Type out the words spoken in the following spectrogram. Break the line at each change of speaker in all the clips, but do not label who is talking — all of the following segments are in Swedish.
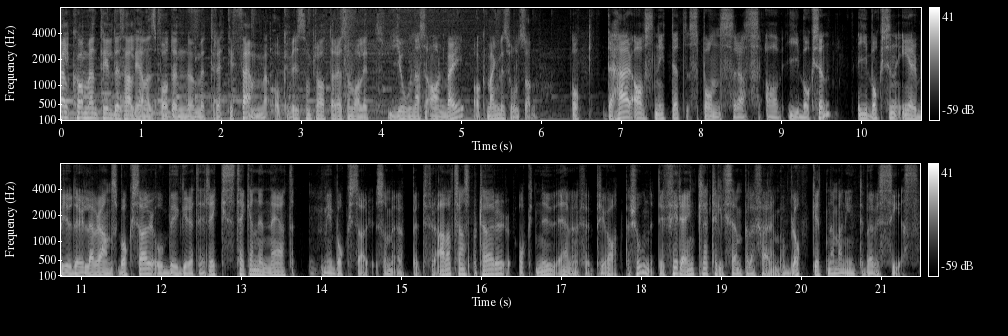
välkommen till Detaljhandelspodden nummer 35 och vi som pratar är som vanligt
Jonas Arnberg.
och Magnus Olsson.
Och det här avsnittet sponsras av e-boxen. E-boxen erbjuder leveransboxar och bygger ett rikstäckande nät med boxar som är öppet för alla transportörer och nu även för privatpersoner. Det förenklar till exempel affären på Blocket när man inte behöver ses.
